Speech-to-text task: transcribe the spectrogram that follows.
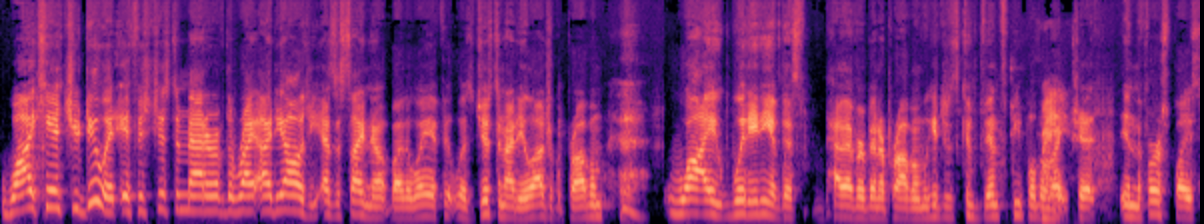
why can't you do it if it's just a matter of the right ideology? As a side note, by the way, if it was just an ideological problem, why would any of this have ever been a problem? We could just convince people the right, right shit in the first place.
